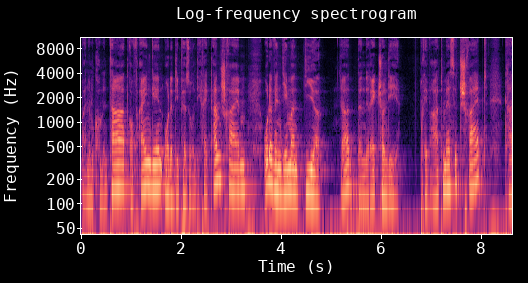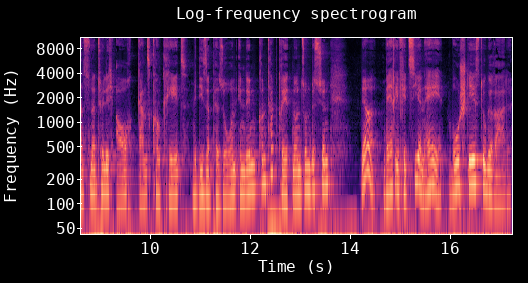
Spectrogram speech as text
bei einem Kommentar drauf eingehen oder die Person direkt anschreiben oder wenn jemand dir ja, dann direkt schon die Privatmessage schreibt, kannst du natürlich auch ganz konkret mit dieser Person in den Kontakt treten und so ein bisschen ja, verifizieren, hey, wo stehst du gerade?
